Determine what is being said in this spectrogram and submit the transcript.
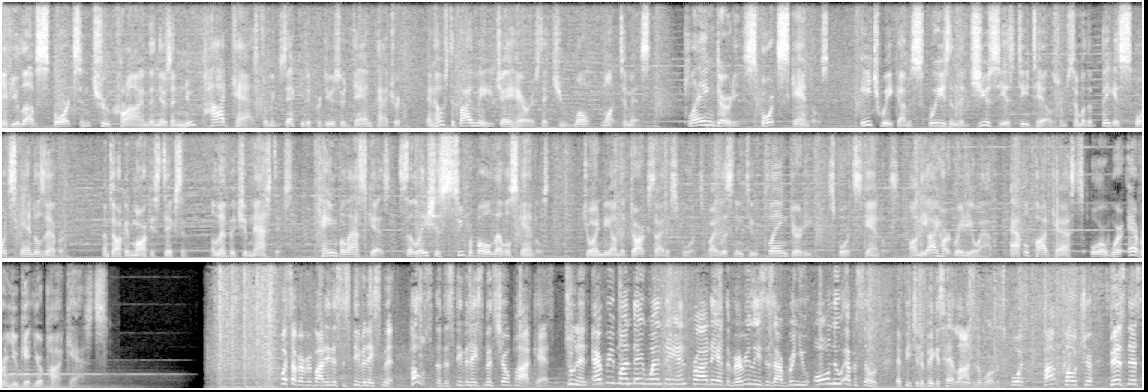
If you love sports and true crime, then there's a new podcast from executive producer Dan Patrick and hosted by me, Jay Harris, that you won't want to miss. Playing Dirty Sports Scandals. Each week, I'm squeezing the juiciest details from some of the biggest sports scandals ever. I'm talking Marcus Dixon, Olympic gymnastics, Cain Velasquez, salacious Super Bowl level scandals. Join me on the dark side of sports by listening to Playing Dirty Sports Scandals on the iHeartRadio app, Apple Podcasts, or wherever you get your podcasts. What's up, everybody? This is Stephen A. Smith, host of the Stephen A. Smith Show podcast. Tune in every Monday, Wednesday, and Friday at the very least as I bring you all new episodes that feature the biggest headlines in the world of sports, pop culture, business,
